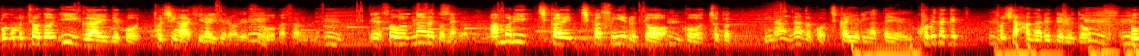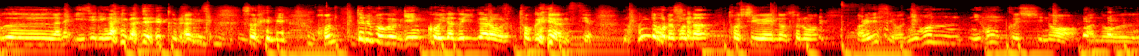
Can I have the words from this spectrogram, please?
僕もちょうどいい具合でこう年が開いてるわけですよ、うん。大場さんのね。うんでそうなるとねあんまり近い近すぎると、うん。こうちょっとななんかこう近寄りがたい。これだけ年離れてると、僕がねいじりがいが出てくるわけです。ようんそれで本当に僕銀行いた時から俺得意なんですよ。なんで俺こんな年上のそのあれですよ。日本日本屈指のあの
